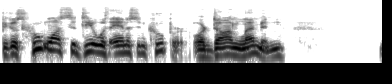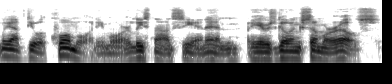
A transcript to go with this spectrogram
Because who wants to deal with Anderson Cooper or Don Lemon? We don't have to deal with Cuomo anymore, at least not on CNN. But he's going somewhere else.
